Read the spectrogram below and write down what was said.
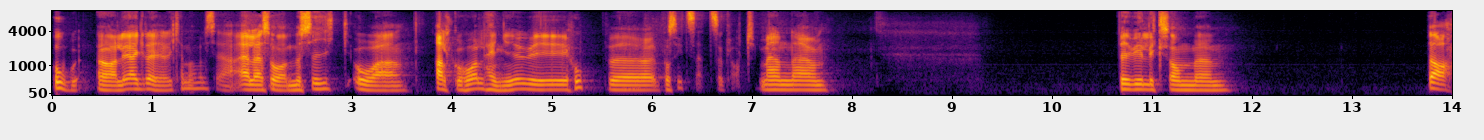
oöliga grejer kan man väl säga. Eller så, musik och alkohol hänger ju ihop eh, på sitt sätt såklart. Men eh, vi vill liksom... Eh, ja,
